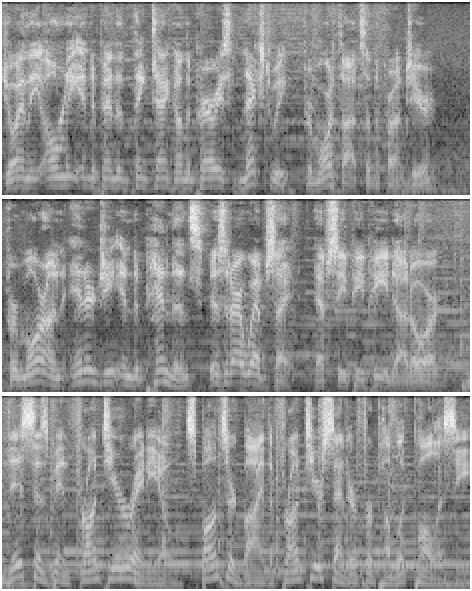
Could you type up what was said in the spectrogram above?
Join the only independent think tank on the prairies next week for more thoughts on the frontier. For more on energy independence, visit our website, fcpp.org. This has been Frontier Radio, sponsored by the Frontier Center for Public Policy.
